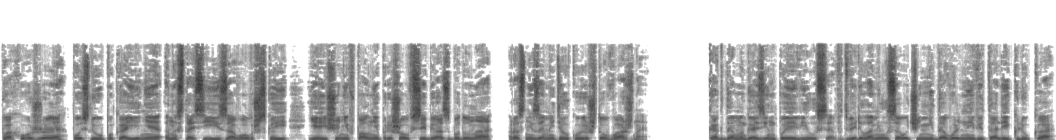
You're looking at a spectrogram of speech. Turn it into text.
Похоже, после упокоения Анастасии Заволжской я еще не вполне пришел в себя с бодуна, раз не заметил кое-что важное. Когда магазин появился, в дверь ломился очень недовольный Виталий Клюка.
